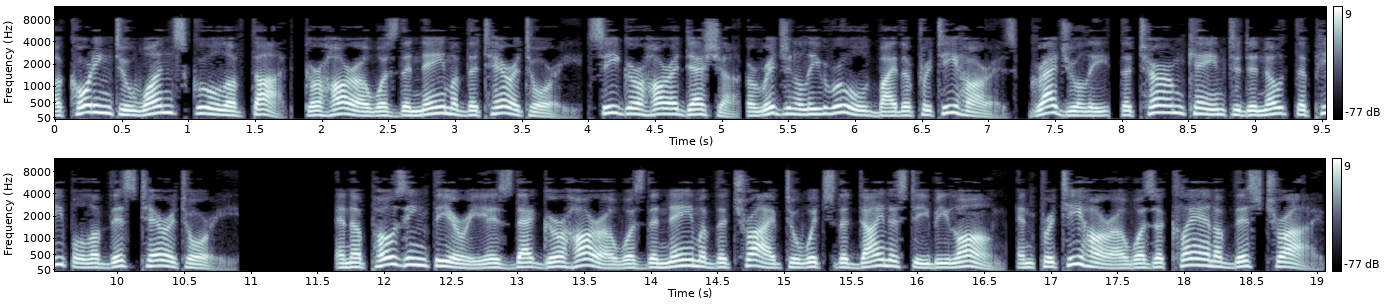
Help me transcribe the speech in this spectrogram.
According to one school of thought, Gurjara was the name of the territory see Gurjara Desha originally ruled by the Pratiharas. Gradually, the term came to denote the people of this territory. An opposing theory is that Gurjara was the name of the tribe to which the dynasty belonged, and Pratihara was a clan of this tribe.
